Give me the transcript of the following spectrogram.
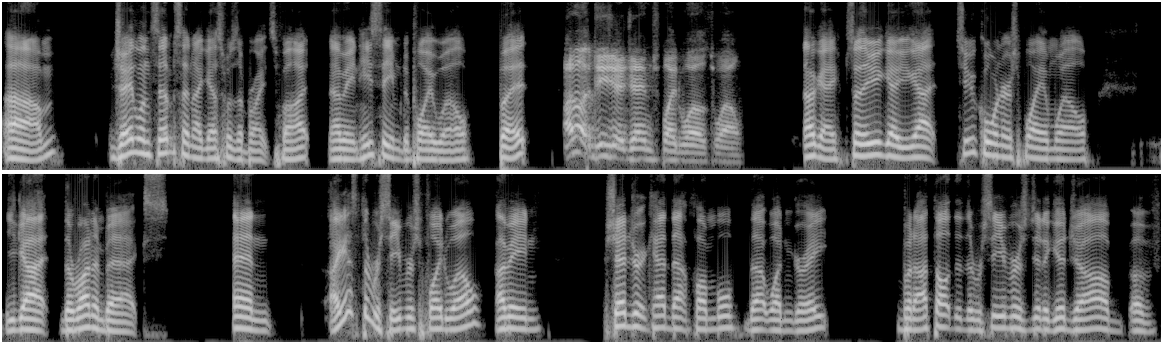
Um, Jaylin Simpson, I guess, was a bright spot. I mean, he seemed to play well, but I thought DJ James played well as well. Okay, so there you go. You got two corners playing well. You got the running backs, and I guess the receivers played well. I mean, Shedrick had that fumble that wasn't great, but I thought that the receivers did a good job of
